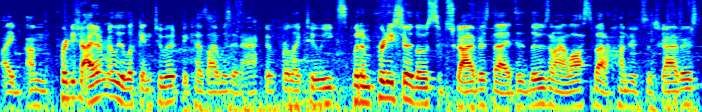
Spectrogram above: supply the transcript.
I, am pretty sure I didn't really look into it because I was inactive for like two weeks but I'm pretty sure those subscribers that I did lose and I lost about 100 subscribers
